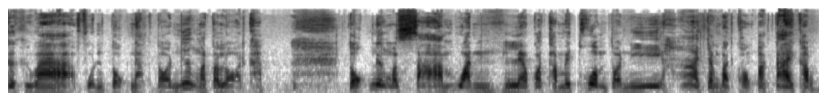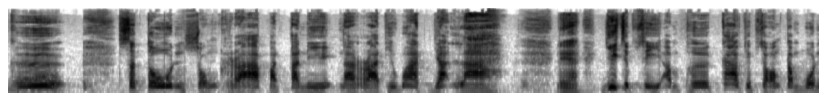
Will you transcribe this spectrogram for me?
ก็คือว่าฝนตกหนักต่อเนื่องมาตลอดครับ ตกเนื่องมา 3 วันแล้วก็ทำให้ท่วมตอนนี้ 5 จังหวัดของภาคใต้ครับคือ สตูล สงขลาปัตตานีนาราธิวาสยะลาเนี่ย24 อำเภอ 92 ตำบล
